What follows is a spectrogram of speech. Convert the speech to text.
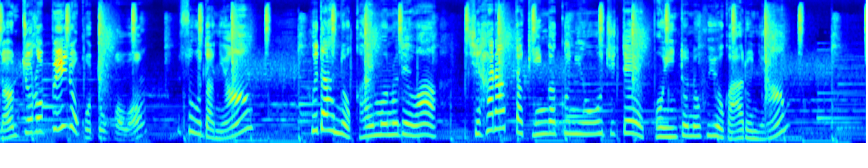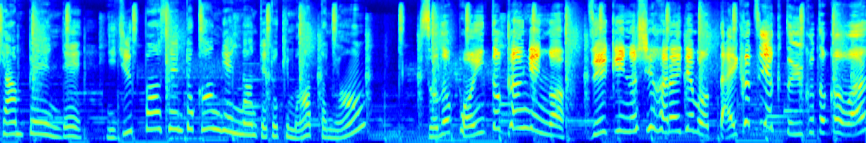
なんちゃらペイのことかは？そうだにゃん。普段の買い物では支払った金額に応じてポイントの付与があるにゃん。キャンペーンで20%還元なんて時もあったにゃん。そのポイント還元が税金の支払いでも大活躍ということかは？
